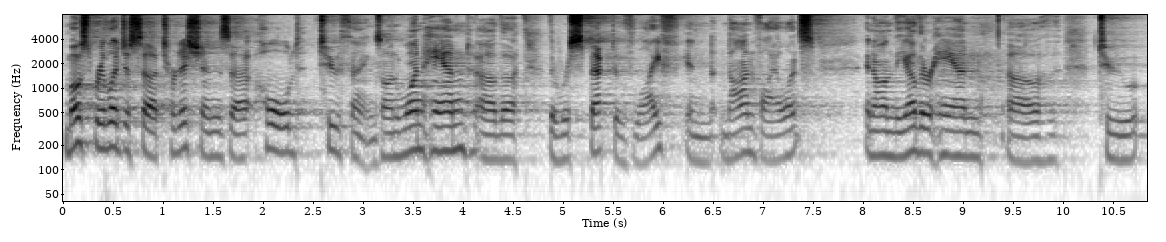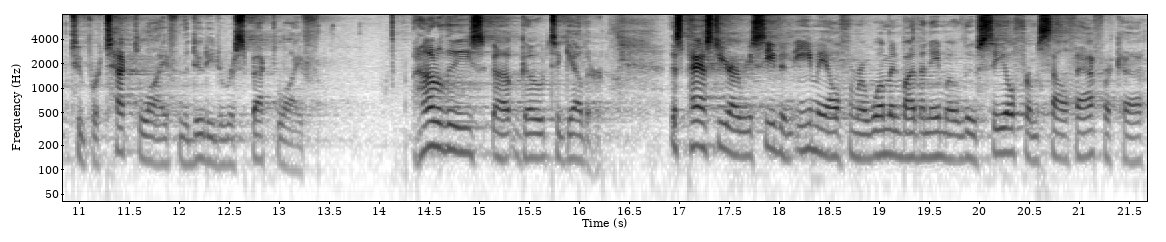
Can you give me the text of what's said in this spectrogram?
Most religious uh, traditions uh, hold two things. On one hand, uh, the, the respect of life in nonviolence, and on the other hand, uh, to, to protect life and the duty to respect life. How do these uh, go together? This past year, I received an email from a woman by the name of Lucille from South Africa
